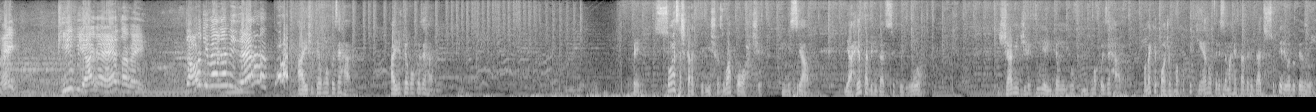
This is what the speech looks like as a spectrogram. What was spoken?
Véi, que viagem é essa, véi? Da onde vem a miséria? Porra? Aí já tem alguma coisa errada. Aí já tem alguma coisa errada. Bem, só essas características, o aporte inicial e a rentabilidade superior, já me indica que aí tem alguma coisa errada. Como é que pode um banco pequeno oferecer uma rentabilidade superior do tesouro?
